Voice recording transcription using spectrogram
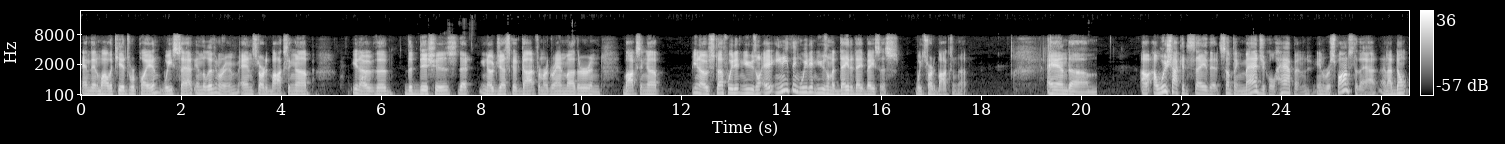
And then while the kids were playing, we sat in the living room and started boxing up, you know, the the dishes that you know Jessica got from her grandmother and boxing up you know stuff we didn't use on anything we didn't use on a day-to-day basis we started boxing up and um, I, I, wish i could say that something magical happened in response to that and i don't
